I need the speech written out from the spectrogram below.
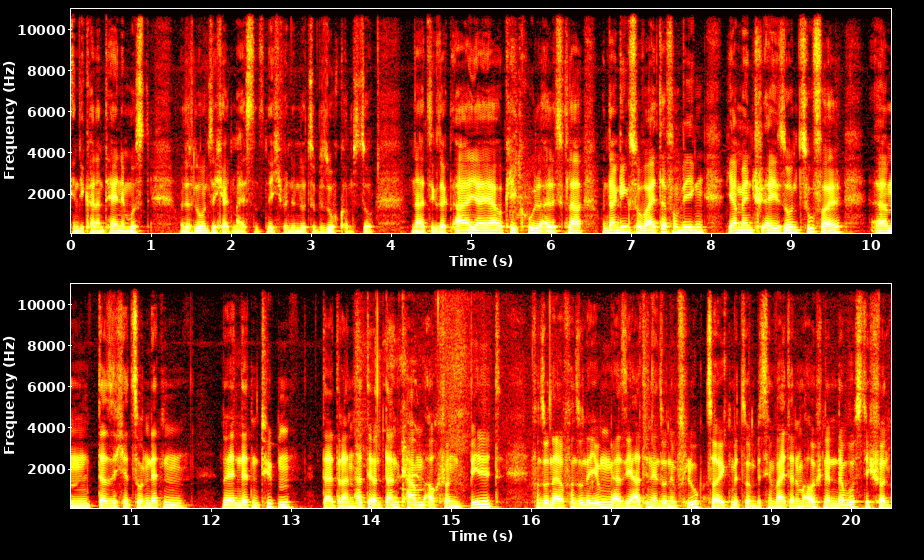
in die Quarantäne musst. Und das lohnt sich halt meistens nicht, wenn du nur zu Besuch kommst. So. Und dann hat sie gesagt, ah ja, ja, okay, cool, alles klar. Und dann ging es so weiter von wegen, ja Mensch, ey, so ein Zufall, ähm, dass ich jetzt so einen netten, einen netten Typen da dran hatte. Und dann kam auch schon ein Bild von so einer, von so einer jungen Asiatin in so einem Flugzeug mit so ein bisschen weiterem Ausschnitt. Und dann wusste ich schon,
